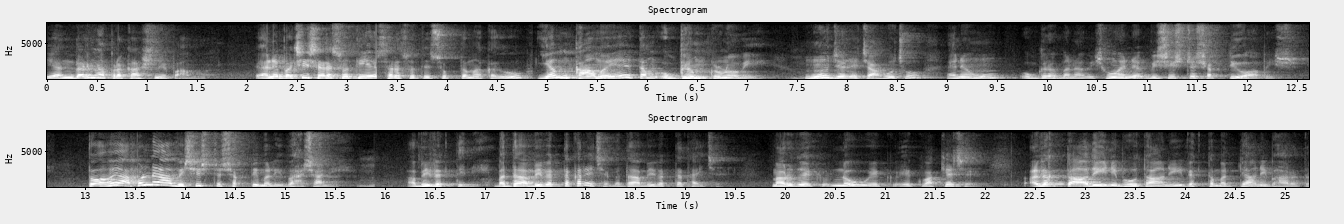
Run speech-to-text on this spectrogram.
એ અંદરના પ્રકાશને પામો. અને પછી સરસ્વતીએ સરસ્વતી સુપ્તમાં કહ્યું, યમ કામયે તમ ઉગ્રમ કૃણોમી. હું જેને ચાહું છું, એને હું ઉગ્ર બનાવીશ, હું એને વિશિષ્ટ શક્તિઓ આપીશ. તો હવે આપણને આ વિશિષ્ટ શક્તિ મળી ભાષાની, અભિવ્યક્તિની. બધા અભિવ્યક્ત કરે છે, બધા અભિવ્યક્ત થાય છે. મારું તો એક નવું એક એક વાક્ય છે, અવ્યક્તાદિની ભૂતાની વ્યક્ત મધ્યાની ભારત.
